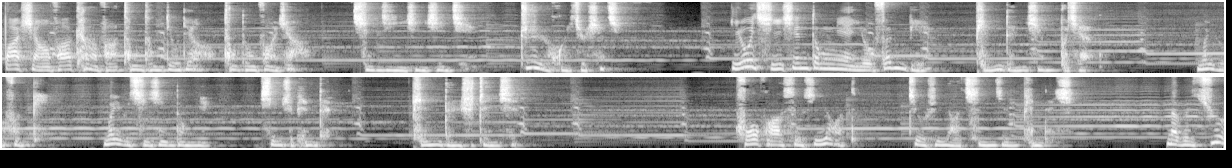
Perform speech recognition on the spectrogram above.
把想法看法通通丢掉，通通放下，清净心现前，智慧就现前。有起心动念，有分别，平等心不见了，没有分别，没有起心动念，心是平等，平等是真心。佛法所需要的，就是要清净平等心。那个觉，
